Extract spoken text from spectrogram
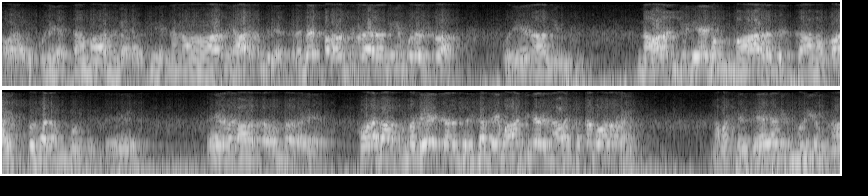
அவர் அதுக்குள்ள எட்டாம் ஆறு நடந்து என்னென்ன யாருக்கும் தெரியாது. சில பேர் பல வருஷங்கள் வேற எங்கேயும் கூட இருக்கலாம். ஒரே நாளில் நாலஞ்சு தேகம் மாறுறதுக்கான வாய்ப்புகளும் உண்டு. வேர்வை காலத்துல ரொம்ப கோடை காலத்துல ரொம்ப வேர்க்கணும் சொல்லி சட்டையை மாற்றிக்கிறாரு நாளைக்கு சட்டை போடுறவன். நமக்கு தேகத்துக்கு முடியும்னா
